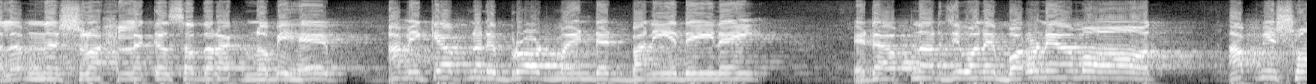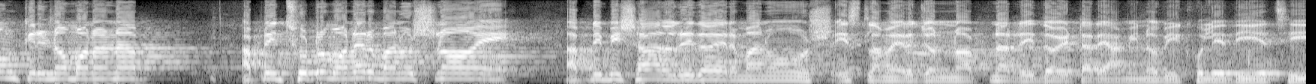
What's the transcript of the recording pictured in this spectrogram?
আলাম নাশরাহ লাকা সাদরাক, নবী হে, আমি কি আপনারে ব্রড মাইন্ডেড বানিয়ে দেই নাই? এটা আপনার জীবনে বড় নেয়ামত। আপনি সংকীর্ণ মনানা আপনি ছোট মনের মানুষ নয়। আপনি বিশাল হৃদয়ের মানুষ। ইসলামের জন্য আপনার হৃদয়টারে আমি নবী খুলে দিয়েছি।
